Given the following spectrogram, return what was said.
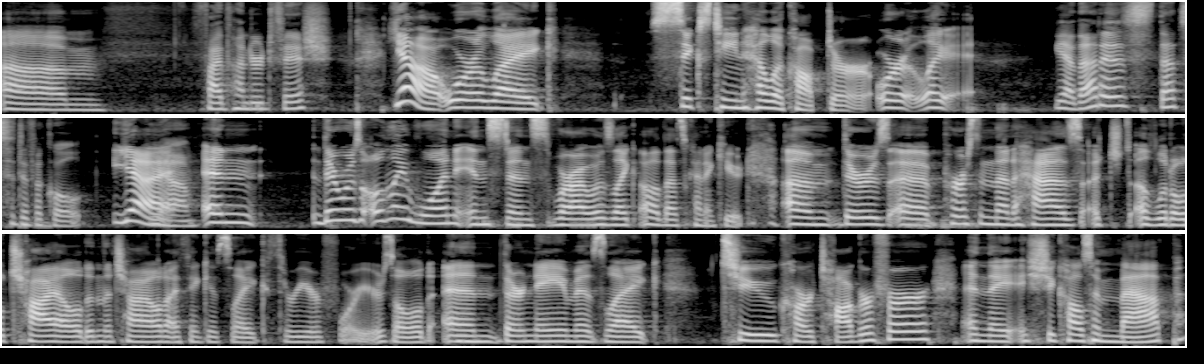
um 500 fish. yeah, or like 16 helicopter or like Yeah, that is that's a difficult. Yeah. Yeah. And there was only one instance where I was like, oh, that's kind of cute. Um, there was a person that has a, ch- a little child, and the child, I think, is like three or four years old, and their name is like to cartographer and they she calls him map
